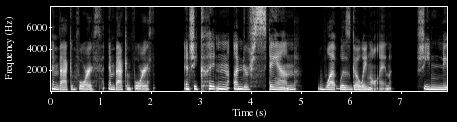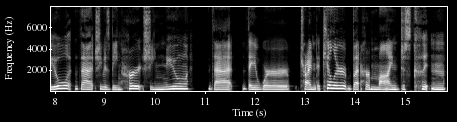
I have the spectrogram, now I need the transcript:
and back and forth and back and forth. And she couldn't understand what was going on. She knew that she was being hurt. She knew that they were trying to kill her, but her mind just couldn't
